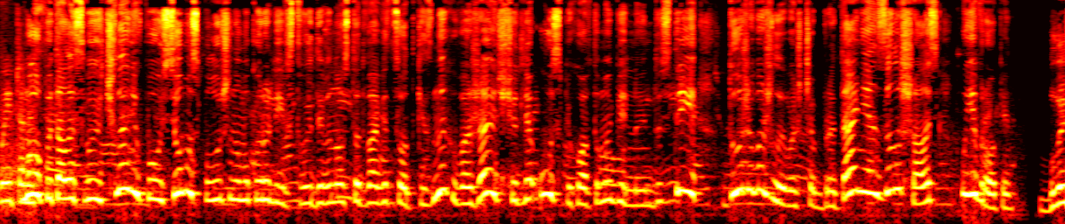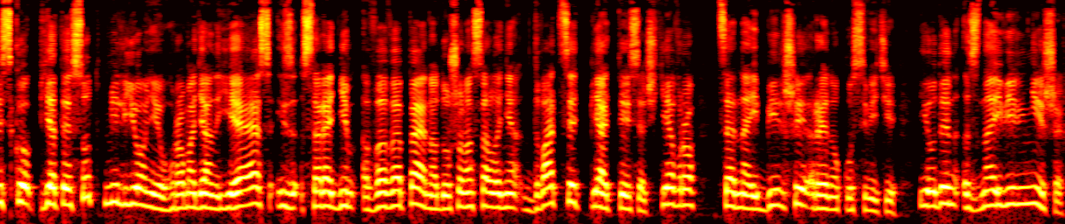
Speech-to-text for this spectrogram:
Ми опитали своїх членів по усьому сполученому королівству, і 92% з них вважають, що для успіху автомобільної індустрії дуже важливо, щоб Британія залишалась у Європі. Близько 500 мільйонів громадян ЄС із середнім ВВП на душу населення 25 тисяч євро. Це найбільший ринок у світі і один з найвільніших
